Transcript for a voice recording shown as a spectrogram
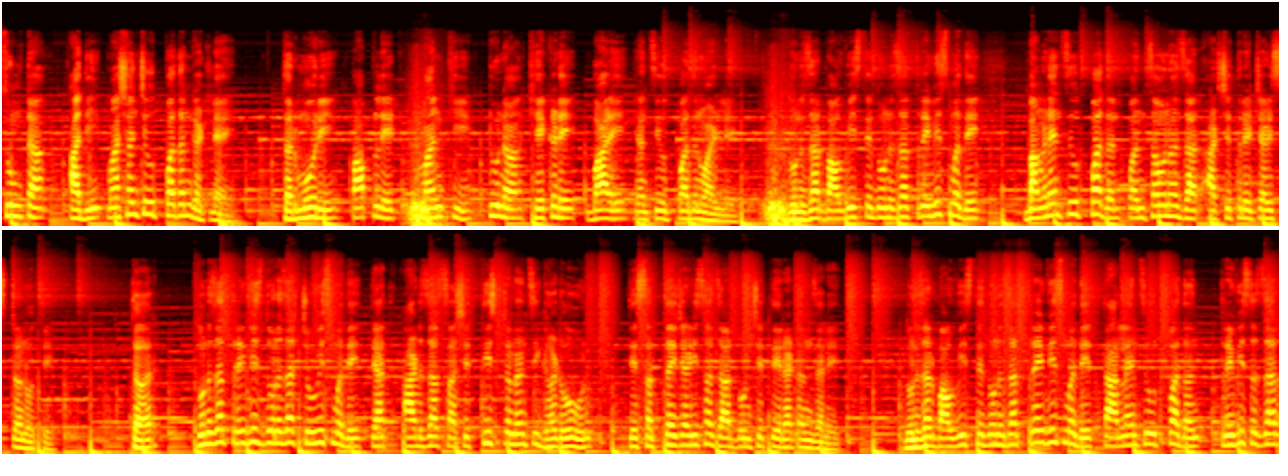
सुंगटा आदी माशांचे उत्पादन घटले आहे. तर मोरी पापलेट मानकी टुना खेकडे बाळे यांचे उत्पादन वाढले दोन हजार बावीस ते दोन हजार त्रेवीसमध्ये बांगड्यांचे उत्पादन पंचावन्न हजार आठशे त्रेचाळीस टन होते. तर दोन हजार तेवीस दोन हजार चोवीसमध्ये त्यात आठ हजार सहाशे तीस टनांची घट होऊन ते सत्तेचाळीस हजार दोनशे तेरा टन झाले. दोन हजार बावीस ते दोन हजार तेवीसमध्ये तारल्यांचे उत्पादन त्रेवीस हजार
